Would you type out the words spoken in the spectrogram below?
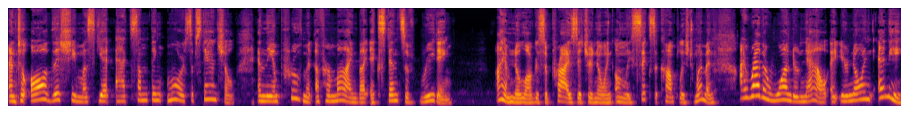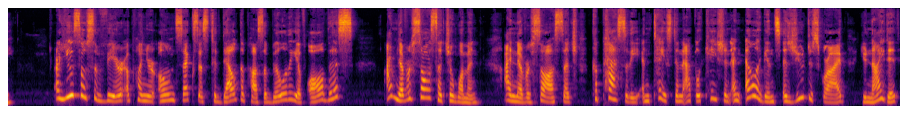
and to all this she must yet add something more substantial, and the improvement of her mind by extensive reading. I am no longer surprised at your knowing only six accomplished women. I rather wonder now at your knowing any. Are you so severe upon your own sex as to doubt the possibility of all this? I never saw such a woman. I never saw such capacity and taste and application and elegance as you describe united.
